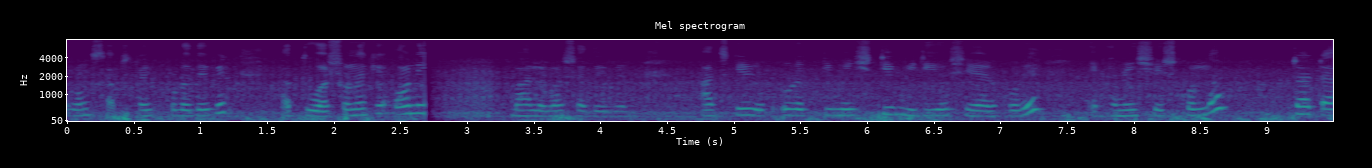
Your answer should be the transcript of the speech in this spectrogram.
এবং সাবস্ক্রাইব করে দেবেন। আর দুয়াশোনাকে অনেক ভালোবাসা দেবেন। আজকের ওর একটি মিষ্টি ভিডিও শেয়ার করে এখানেই শেষ করলাম। টাটা।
